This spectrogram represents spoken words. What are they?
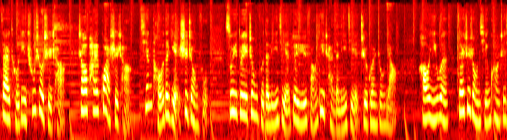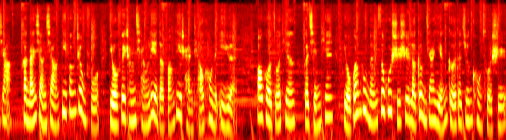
在土地出售市场、招拍挂市场牵头的也是政府，所以对政府的理解对于房地产的理解至关重要。毫无疑问，在这种情况之下，很难想象地方政府有非常强烈的房地产调控的意愿。包括昨天和前天，有关部门似乎实施了更加严格的监控措施。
